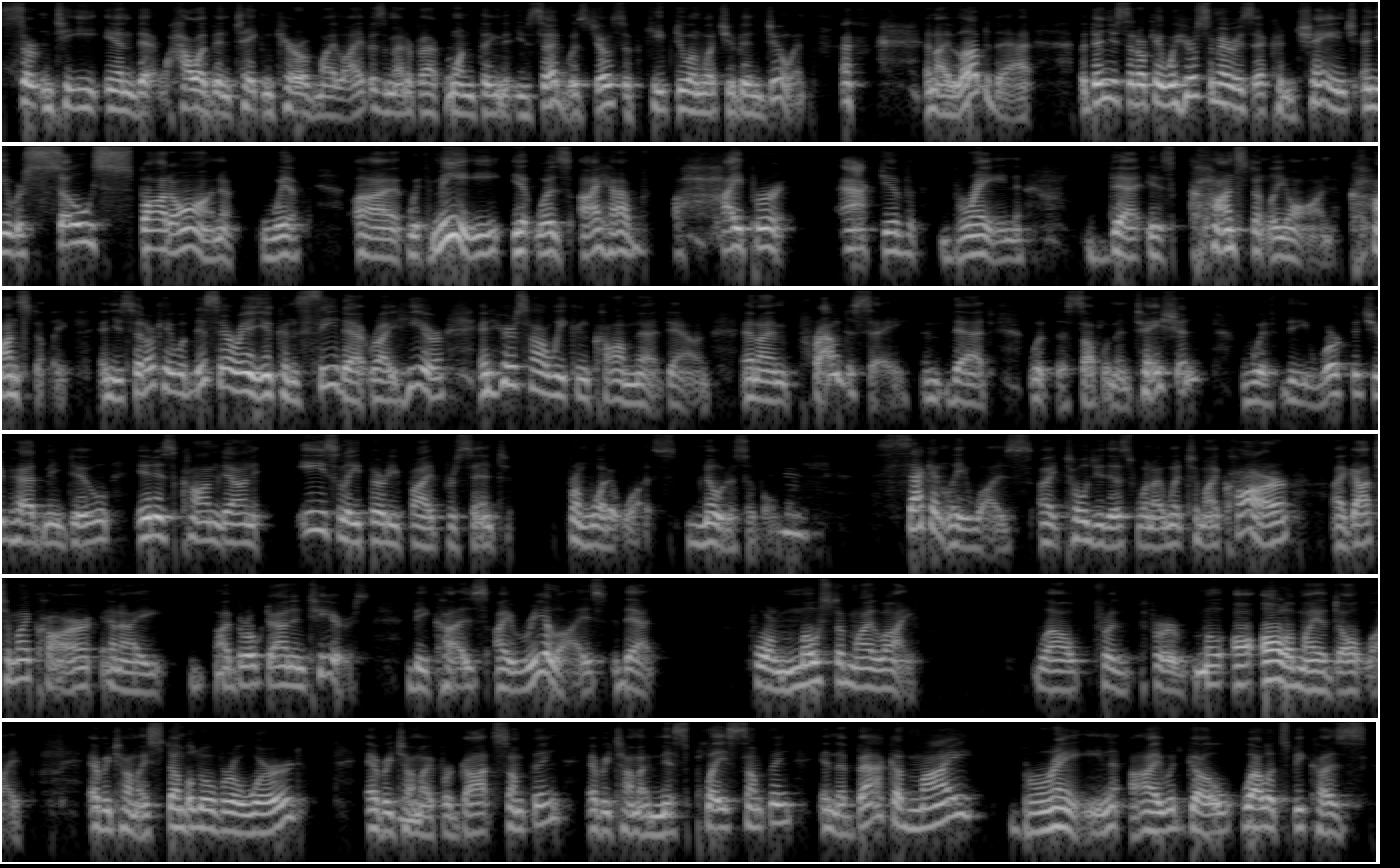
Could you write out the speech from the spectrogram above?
certainty in that how I've been taking care of my life. As a matter of fact, one thing that you said was, Joseph, keep doing what you've been doing. and I loved that. But then you said, okay, well, here's some areas that can change. And you were so spot on with, uh, with me. It was, I have a hyperactive brain that is constantly on, constantly. And you said, okay, well, this area, you can see that right here. And here's how we can calm that down. And I'm proud to say that with the supplementation, with the work that you've had me do, it has calmed down easily 35% from what it was, noticeable. Mm-hmm. Secondly, was I told you this when I went to my car, I got to my car and I, I broke down in tears because I realized that for most of my life, well, for, for mo- all of my adult life, every time I stumbled over a word, every time mm-hmm. I forgot something, every time I misplaced something, in the back of my brain, I would go, well, it's because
